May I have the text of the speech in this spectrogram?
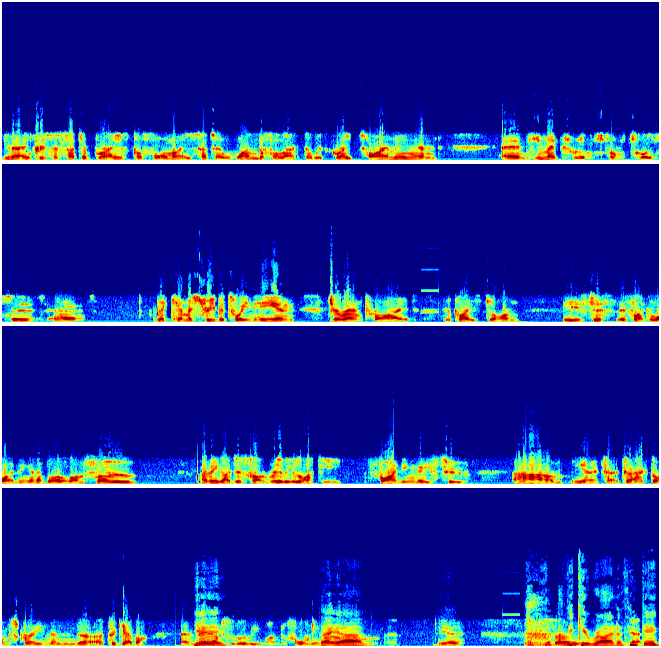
you know, and Chris is such a brave performer. He's such a wonderful actor with great timing, and and he makes really strong choices. And the chemistry between he and Jerome Pride, who plays John, is just it's like lightning in a bottle. I'm so, I think I just got really lucky finding these two, um, you know, to, to act on screen and uh, together, and they're absolutely wonderful. You They know, are. Um, and, yeah. I think you're right. I think they're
